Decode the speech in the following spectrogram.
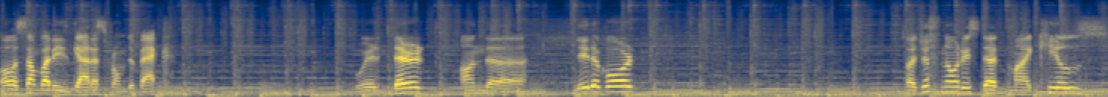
Oh, somebody's got us from the back. We're third on the leaderboard. So I just noticed that my kills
